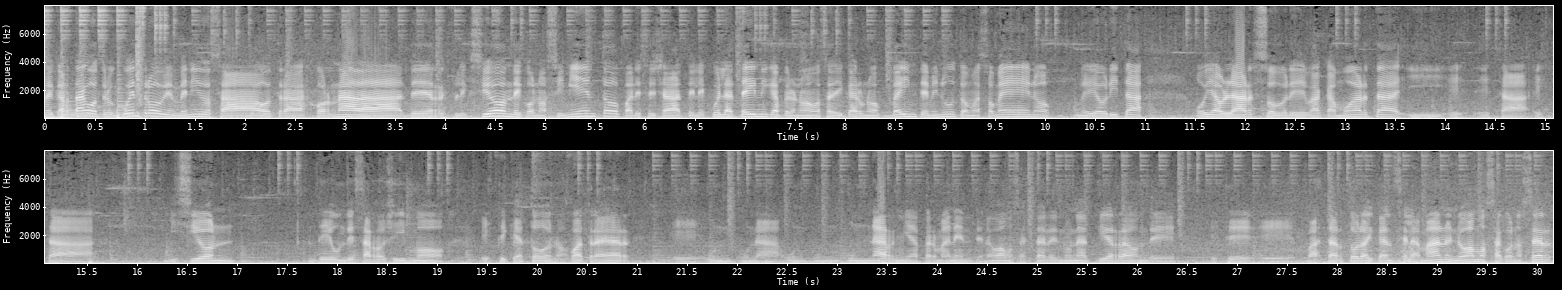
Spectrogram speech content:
De Cartago, otro encuentro, bienvenidos a otra jornada de reflexión, de conocimiento, parece ya teleescuela técnica, pero nos vamos a dedicar unos 20 minutos más o menos, media horita, hoy a hablar sobre vaca muerta y esta, esta visión de un desarrollismo este, que a todos nos va a traer eh, un, una, un, Narnia permanente, ¿no? Vamos a estar en una tierra donde este, eh, va a estar todo al alcance de la mano y no vamos a conocer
